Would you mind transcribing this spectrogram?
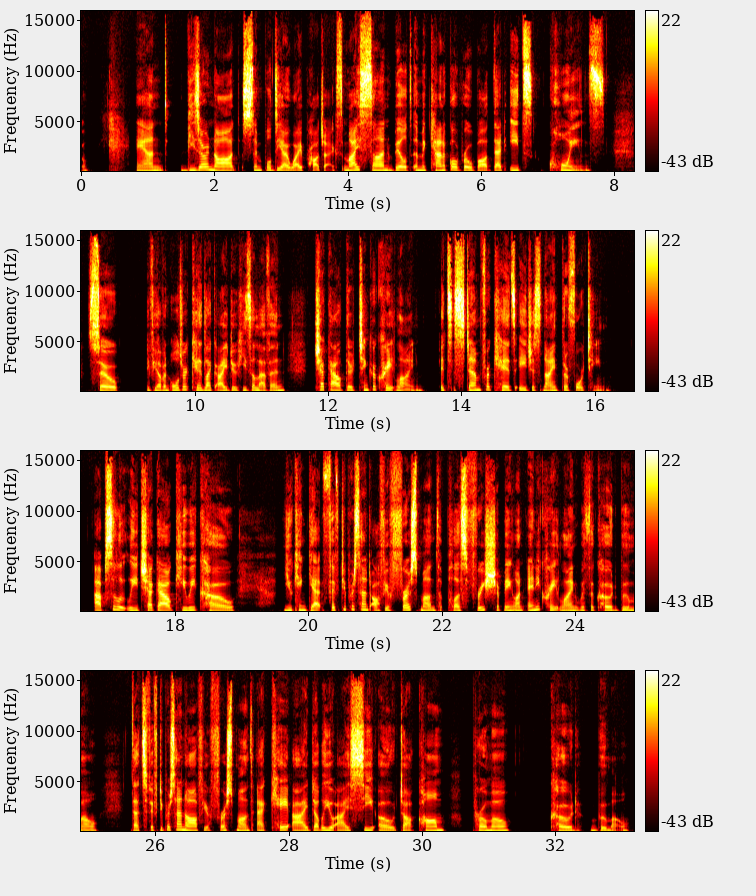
And these are not simple DIY projects. My son built a mechanical robot that eats coins. So if you have an older kid like I do, he's 11, check out their Tinker Crate line. It's STEM for kids ages 9 through 14. Absolutely check out KiwiCo. You can get 50% off your first month plus free shipping on any crate line with the code BUMO. That's 50% off your first month at kiwico.com, promo code BUMO.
